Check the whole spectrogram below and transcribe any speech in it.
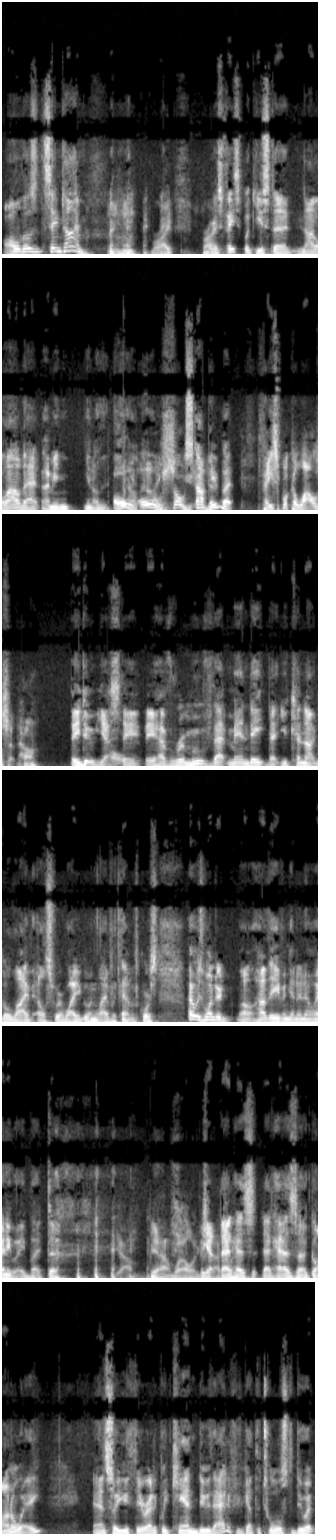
all of those at the same time. mm-hmm. Right. Right. Whereas Facebook used to not allow that. I mean, you know. Oh, oh, so stop you, but Facebook allows it, huh? They do, yes. Oh. They they have removed that mandate that you cannot go live elsewhere while you're going live with them. Of course, I always wondered, well, how are they even going to know anyway? But uh, yeah, yeah, well, exactly. yeah, that has that has uh, gone away, and so you theoretically can do that if you've got the tools to do it.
